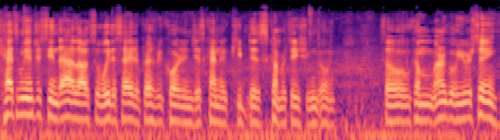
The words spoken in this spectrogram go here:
had some interesting dialogue, so we decided to press record and just kind of keep this conversation going. So, Camargo, you were saying.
